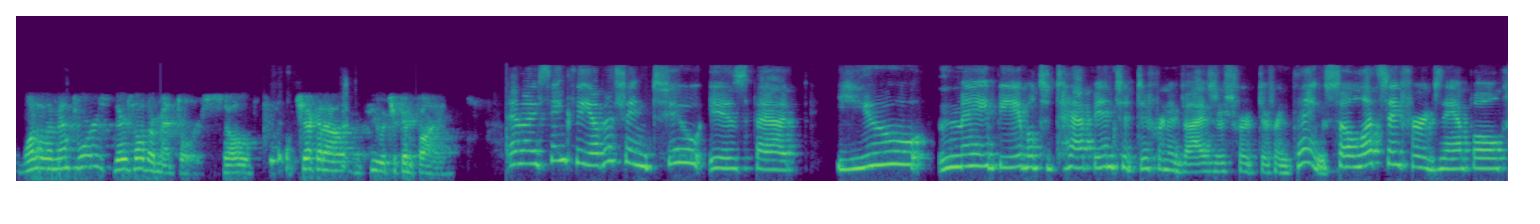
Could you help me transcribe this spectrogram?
one of the mentors, there's other mentors. So check it out and see what you can find. And I think the other thing too is that you may be able to tap into different advisors for different things. So let's say, for example,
